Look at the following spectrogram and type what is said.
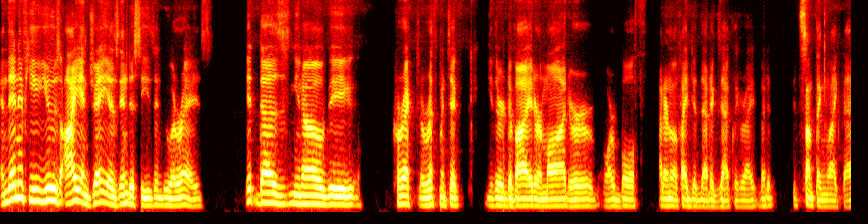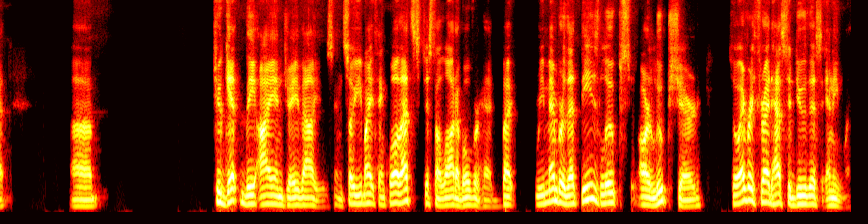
And then if you use i and j as indices into arrays, it does, you know, the correct arithmetic, either divide or mod or, or both. I don't know if I did that exactly right, but it, it's something like that. Uh, to get the i and j values. And so you might think, well, that's just a lot of overhead. But remember that these loops are loop shared so every thread has to do this anyway,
